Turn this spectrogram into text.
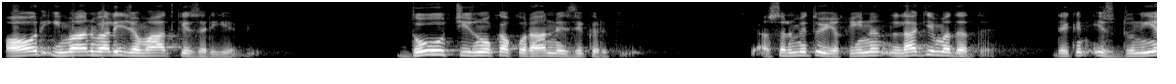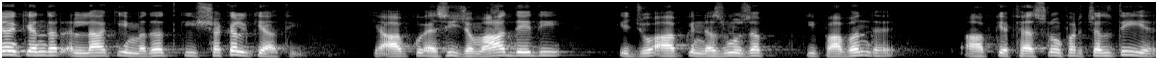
اور ایمان والی جماعت کے ذریعے بھی۔ دو چیزوں کا قرآن نے ذکر کیا۔ کہ اصل میں تو یقیناً اللہ کی مدد ہے، لیکن اس دنیا کے اندر اللہ کی مدد کی شکل کیا تھی؟ کہ آپ کو ایسی جماعت دے دی کہ جو آپ کے نظم و ضبط کی پابند ہے، آپ کے فیصلوں پر چلتی ہے۔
